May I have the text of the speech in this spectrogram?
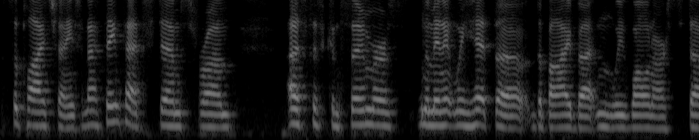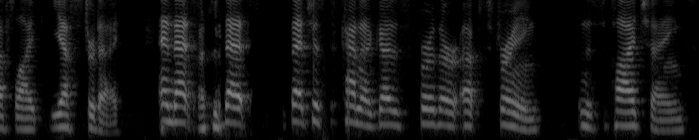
supply chains. And i think that stems from us as consumers the minute we hit the the buy button we want our stuff like yesterday. And that's that's, a, that's that just kind of goes further upstream in the supply chains.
